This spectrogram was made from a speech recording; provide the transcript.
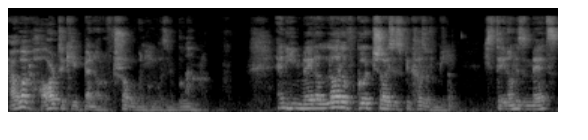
I worked hard to keep Ben out of trouble when he was in Boone. And he made a lot of good choices because of me. He stayed on his meds,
